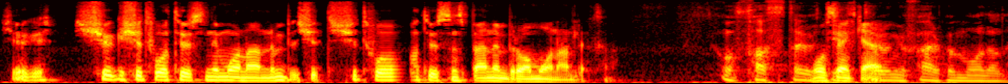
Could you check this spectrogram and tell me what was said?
20-22 000 i månaden. 22 000 spänn en bra månad liksom. Och fasta utgifter och ungefär per månad?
